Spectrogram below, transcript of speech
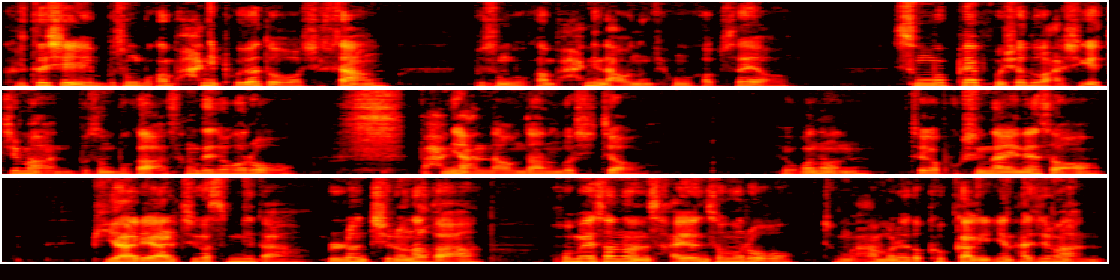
그렇듯이 무승부가 많이 보여도 실상 무승부가 많이 나오는 경우가 없어요. 승무패 보셔도 아시겠지만 무승부가 상대적으로 많이 안 나온다는 것이죠. 요거는 제가 복싱라인에서 비아레알 찍었습니다. 물론 지로나가 홈에서는 4연승으로 좀 아무래도 극강이긴 하지만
